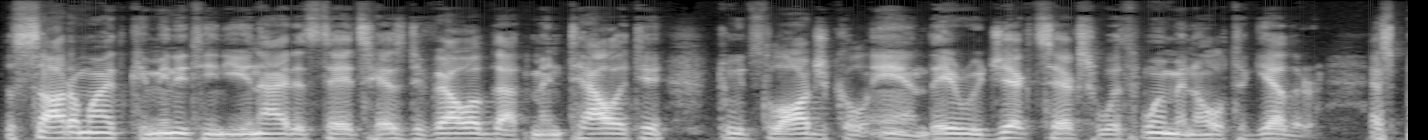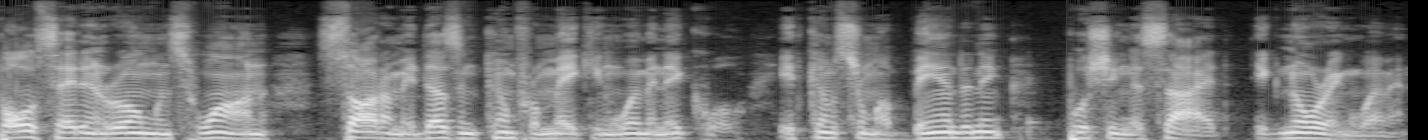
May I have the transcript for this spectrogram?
The Sodomite community in the United States has developed that mentality to its logical end. They reject sex with women altogether. As Paul said in Romans 1, sodomy doesn't come from making women equal. It comes from abandoning, pushing aside, ignoring women.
